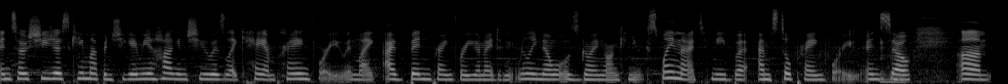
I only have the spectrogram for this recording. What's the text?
and so she just came up and she gave me a hug, and she was like, "Hey, I'm praying for you," and like I've been praying for you, and I didn't really know what was going on. Can you explain that to me? But I'm still praying for you, and so, um,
